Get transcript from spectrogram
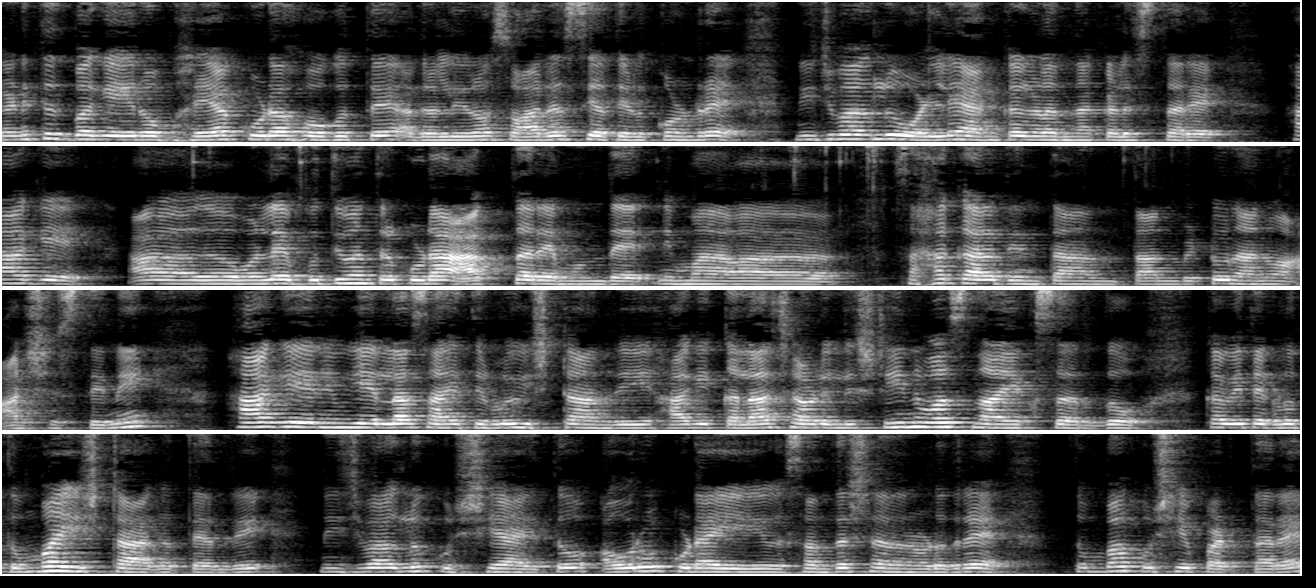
ಗಣಿತದ ಬಗ್ಗೆ ಇರೋ ಭಯ ಕೂಡ ಹೋಗುತ್ತೆ. ಅದರಲ್ಲಿರೋ ಸ್ವಾರಸ್ಯ ತಿಳ್ಕೊಂಡ್ರೆ ನಿಜವಾಗ್ಲೂ ಒಳ್ಳೆಯ ಅಂಕಗಳನ್ನು ಕಳಿಸ್ತಾರೆ. ಹಾಗೆ ಒಳ್ಳೆ ಬುದ್ಧಿವಂತರು ಕೂಡ ಆಗ್ತಾರೆ ಮುಂದೆ. ನಿಮ್ಮ ಸಹಕಾರದಿಂದ ಅಂತ ಅಂದ್ಬಿಟ್ಟು ನಾನು ಆಶಿಸ್ತೀನಿ. ಹಾಗೆ ನಿಮಗೆ ಎಲ್ಲ ಸಾಹಿತ್ಯಗಳು ಇಷ್ಟ ಅಂದ್ರಿ. ಹಾಗೆ ಕಲಾಚಾವಳಿಯಲ್ಲಿ ಶ್ರೀನಿವಾಸ್ ನಾಯಕ್ ಸರ್ದು ಕವಿತೆಗಳು ತುಂಬ ಇಷ್ಟ ಆಗುತ್ತೆ ಅಂದ್ರಿ. ನಿಜವಾಗ್ಲೂ ಖುಷಿ ಆಯಿತು. ಅವರು ಕೂಡ ಈ ಸಂದರ್ಶನ ನೋಡಿದ್ರೆ ತುಂಬ ಖುಷಿ ಪಡ್ತಾರೆ.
